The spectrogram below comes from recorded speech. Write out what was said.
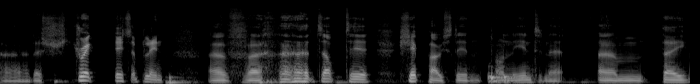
uh, the strict discipline of uh, top tier shit posting on the internet um, they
